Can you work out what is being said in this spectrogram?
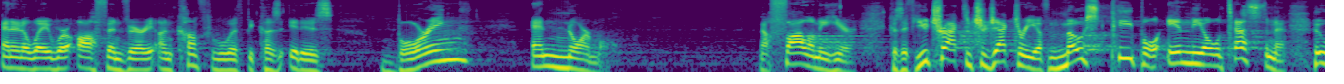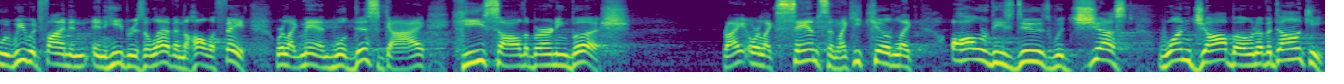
and in a way we're often very uncomfortable with because it is boring and normal. Now, follow me here, because if you track the trajectory of most people in the Old Testament, who we would find in, in, Hebrews 11, the Hall of Faith, we're like, man, well, this guy, he saw the burning bush, right? Or like Samson, like he killed like all of these dudes with just one jawbone of a donkey.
